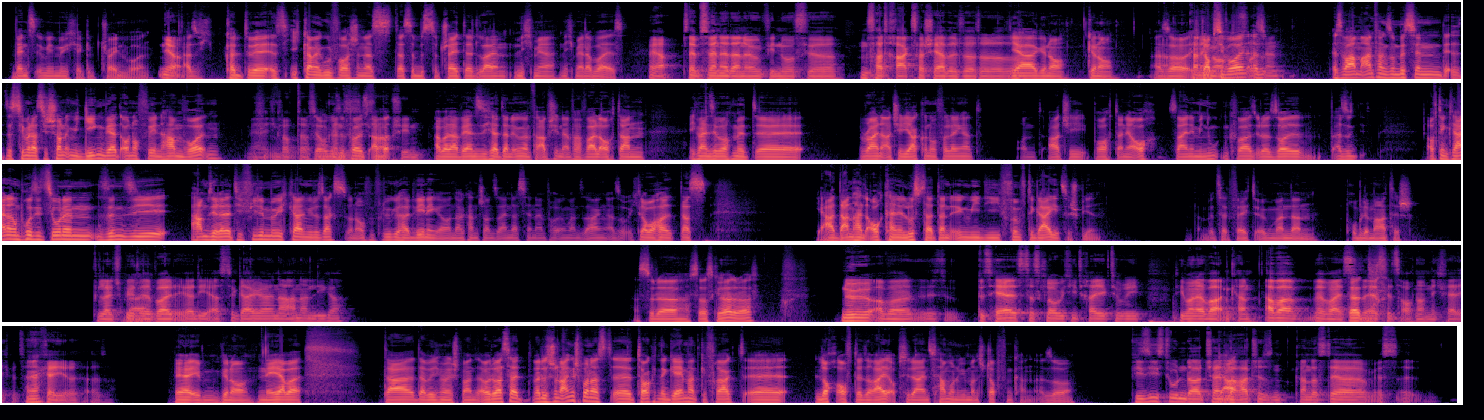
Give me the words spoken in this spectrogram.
wenn es irgendwie Möglichkeit gibt, traden wollen. Ja. Also ich könnte, ich kann mir gut vorstellen, dass, dass er bis zur Trade Deadline nicht mehr, nicht mehr dabei ist. Ja, selbst wenn er dann irgendwie nur für einen Vertrag verscherbelt wird oder so. Ja, genau, genau. Also ja, ich glaube, sie wollen, also es war am Anfang so ein bisschen das Thema, dass sie schon irgendwie Gegenwert auch noch für ihn haben wollten. Ja, ich glaube, das ist auch sinnvoll ist, aber, aber da werden sie sich halt dann irgendwann verabschieden, einfach weil auch dann, ich meine, sie haben auch mit, äh, Ryan Archie verlängert. Und Archie braucht dann ja auch seine Minuten quasi oder soll, also auf den kleineren Positionen sind sie, haben sie relativ viele Möglichkeiten, wie du sagst, und auf dem Flügel halt weniger. Und da kann schon sein, dass sie dann einfach irgendwann sagen, also ich glaube halt, dass ja dann halt auch keine Lust hat, dann irgendwie die fünfte Geige zu spielen. Und dann wird es halt vielleicht irgendwann dann problematisch. Vielleicht spielt Weil, er bald eher die erste Geige in einer anderen Liga. Hast du da, hast du was gehört oder was? Nö, aber bisher ist das, glaube ich, die Trajektorie, die man erwarten kann. Aber wer weiß, das, er ist jetzt auch noch nicht fertig mit seiner ja? Karriere. Also. Ja, eben, genau. Nee, aber da, da bin ich mal gespannt. Aber du hast halt, weil du es schon angesprochen hast, äh, Talk in the Game hat gefragt, äh, Loch auf der 3, ob sie da eins haben und wie man es stopfen kann. Also. Wie siehst du denn da Chandler ja. Hutchison? Kann das der, ist, äh,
